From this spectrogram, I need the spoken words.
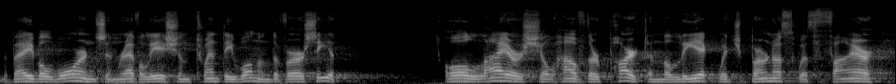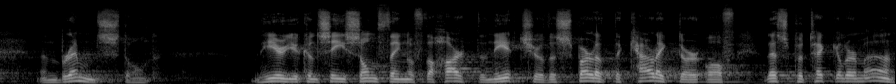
The Bible warns in Revelation 21 and the verse 8 all liars shall have their part in the lake which burneth with fire and brimstone. And here you can see something of the heart, the nature, the spirit, the character of this particular man.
